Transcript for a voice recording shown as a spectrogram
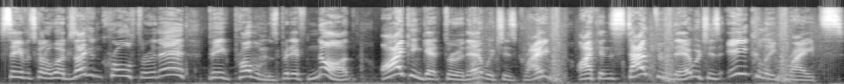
see if it's going to work. Because I can crawl through there, big problems. But if not, I can get through there, which is great. I can stab through there, which is equally great.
